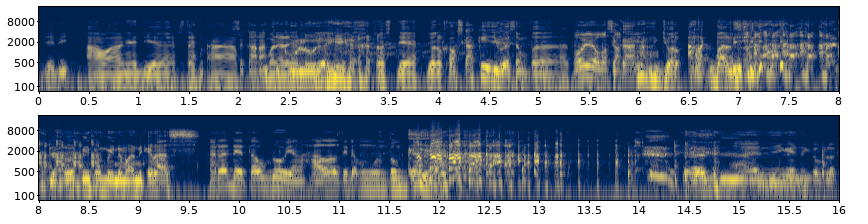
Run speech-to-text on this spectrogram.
Jadi Awalnya dia stand up, Sekarang gigolo. acting. Terus dia jual kaos kaki juga sempet. Oh iya, kaos kaki. Sekarang jual arak Bali. jual minum minuman keras. karena dia tahu bro yang halal tidak menguntungkan. Anjing anjing goblok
